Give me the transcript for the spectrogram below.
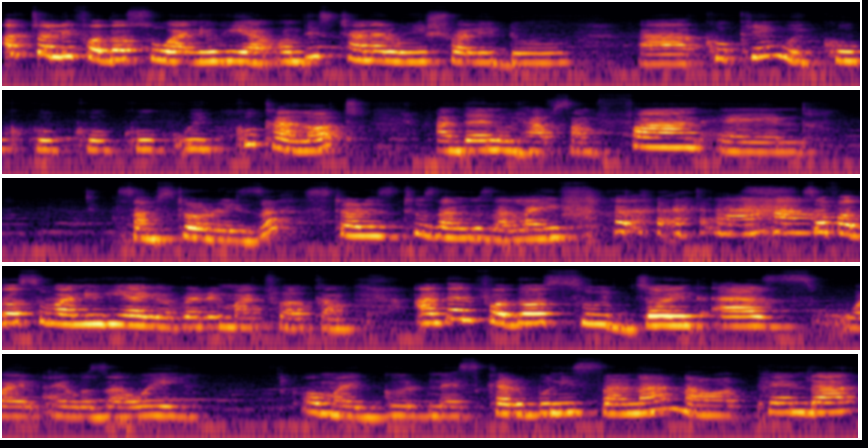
Actually, for those who are new here, on this channel we usually do uh, cooking. We cook, cook, cook, cook. We cook a lot, and then we have some fun and some stories. Stories tu zangu za life. so for those who are new here, you're very much welcome. And then for those who joined us while I was away, oh my goodness karibuni sana nawapenda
